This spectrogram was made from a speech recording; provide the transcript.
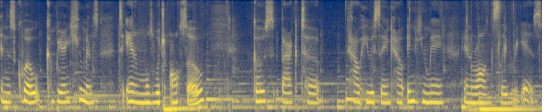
in this quote comparing humans to animals, which also goes back to how he was saying how inhumane and wrong slavery is.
